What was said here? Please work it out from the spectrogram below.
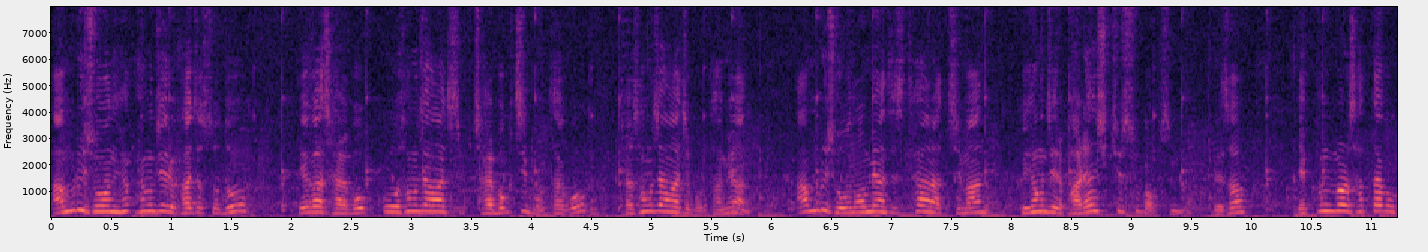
아무리 좋은 형- 형질을 가졌어도 얘가 잘 먹고 성장하지 잘 먹지 못하고 잘 성장하지 못하면 아무리 좋은 어미한테서 태어났지만 그 형질을 발현시킬 수가 없습니다. 그래서 예쁜 걸 샀다고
